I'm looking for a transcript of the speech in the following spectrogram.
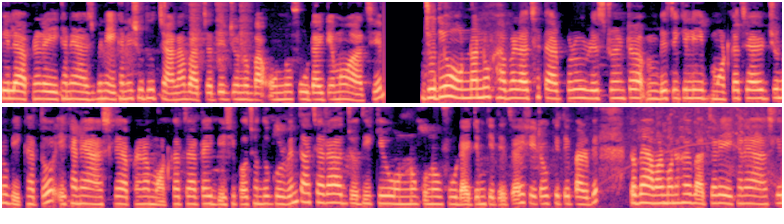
পেলে আপনারা এখানে আসবেন। এখানে শুধু চা না, বাচ্চাদের জন্য বা অন্য ফুড আইটেমও আছে। যদিও অন্যান্য খাবার আছে, তারপরেও রেস্টুরেন্টটা বেসিক্যালি মটকা চায়ের জন্য বিখ্যাত। এখানে আসলে আপনারা মটকা চাটাই বেশি পছন্দ করবেন। তাছাড়া যদি কেউ অন্য কোনো ফুড আইটেম খেতে চায়, সেটাও খেতে পারবে। তবে আমার মনে হয় বাচ্চারা এখানে আসলে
